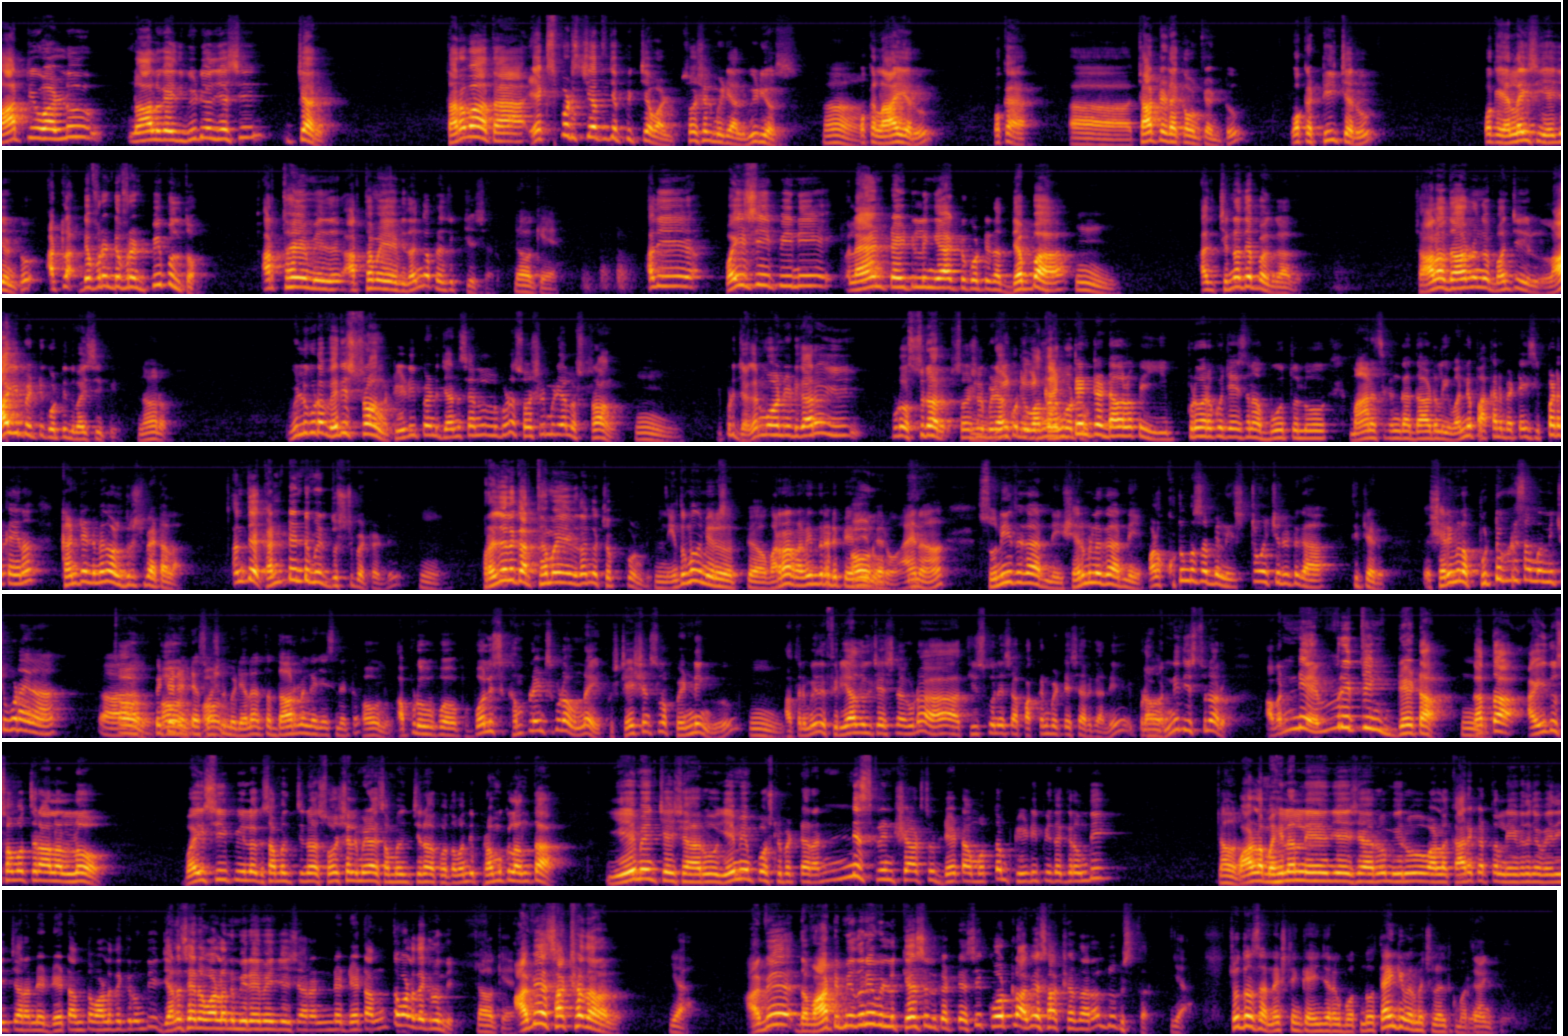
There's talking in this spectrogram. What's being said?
పార్టీ వాళ్ళు నాలుగైదు వీడియోలు చేసి ఇచ్చారు. తర్వాత ఎక్స్పర్ట్స్ చేత చెప్పించేవాళ్ళు సోషల్ మీడియాలో వీడియోస్. ఒక లాయరు ఒక చార్టెడ్ అకౌంటెంటు ఒక టీచరు ఒక ఎల్ఐసి ఏజెంటు అట్లా డిఫరెంట్ డిఫరెంట్ పీపుల్తో. అర్థమయ్యే అర్థమయ్యే విధంగా ప్రొజెక్ట్ చేశారు. ఓకే. అది వైసీపీని ల్యాండ్ టైటిలింగ్ యాక్ట్ కొట్టిన దెబ్బ అది చిన్న దెబ్బ కాదు. చాలా దారుణంగా మంచి లాగి పెట్టి కొట్టింది వైసీపీ. అవును. వీళ్ళు కూడా వెరీ స్ట్రాంగ్ టీడీపీ అండ్ జనసేనలు కూడా సోషల్ మీడియాలో స్ట్రాంగ్. ఇప్పుడు జగన్మోహన్ రెడ్డి గారు ఈ ఇప్పుడు వస్తున్నారు సోషల్ మీడియా కంటెంట్ డెవలప్ ఇప్పటి వరకు చేసిన బూతులు మానసికంగా దాడులు ఇవన్నీ పక్కన పెట్టేసి ఇప్పటికైనా కంటెంట్ మీద వాళ్ళు దృష్టి పెట్టాలా? అంతే కంటెంట్ మీరు దృష్టి పెట్టండి. ప్రజలకు అర్థమయ్యే విధంగా చెప్పుకోండి. ఇంతకుముందు మీరు వర్ర రవీంద్ర రెడ్డి పేరు. చెప్పారు. ఆయన సునీత గారిని షర్మిల గారిని వాళ్ళ కుటుంబ సభ్యుల్ని ఇష్టం వచ్చినట్టుగా తిట్టాడు. షర్మిల పుట్టుకకి సంబంధించి కూడా ఆయన అవును, సోషల్. మీడియాలో ఎంత దారుణంగా చేసినట్టు అవును అప్పుడు పోలీస్ కంప్లైంట్స్ కూడా ఉన్నాయి స్టేషన్స్లో పెండింగ్. అతని మీద ఫిర్యాదులు చేసినా కూడా తీసుకునేసి ఆ పక్కన పెట్టేశారు కానీ ఇప్పుడు అవును. అవన్నీ తీస్తున్నారు అవన్నీ ఎవ్రీథింగ్ డేటా. గత ఐదు సంవత్సరాలలో వైసీపీలకు సంబంధించిన సోషల్ మీడియాకి సంబంధించిన కొంతమంది ప్రముఖులంతా ఏమేం చేశారు ఏమేం పోస్టులు పెట్టారు అన్ని స్క్రీన్ షాట్స్ డేటా మొత్తం టీడీపీ దగ్గర ఉంది వాళ్ళ మహిళల్ని ఏం చేశారు? మీరు వాళ్ళ కార్యకర్తలను ఏ విధంగా వేధించారు అనే డేటా అంతా వాళ్ళ దగ్గర ఉంది. జనసేన వాళ్ళని మీరు ఏమేం చేశారు అనే డేటా అంతా వాళ్ళ దగ్గర ఉంది. ఓకే. అవే సాక్ష్యాధారాలు. యా. అవే ద- వాటి మీదనే వీళ్ళు కేసులు కట్టేసి కోర్టులో అవే సాక్ష్యాధారాలు చూపిస్తారు. యా. చూద్దాం సార్ నెక్స్ట్ ఇంకా ఏం జరగబోతుందో. Thank you very much Lalith Kumar thank you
